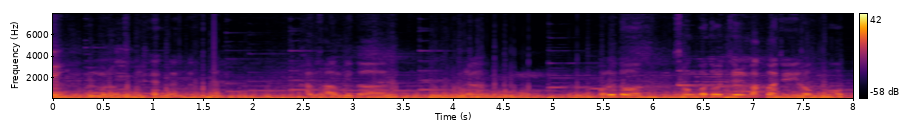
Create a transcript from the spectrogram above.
네. 물문 어떻게? 감사합니다. 그냥 어느덧 선거도 이제 막바지 이렇고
